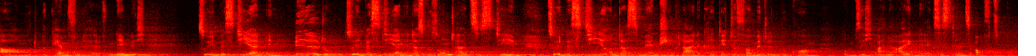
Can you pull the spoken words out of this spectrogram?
Armut bekämpfen helfen, nämlich zu investieren in Bildung, zu investieren in das Gesundheitssystem, zu investieren, dass Menschen kleine Kredite vermittelt bekommen, um sich eine eigene Existenz aufzubauen.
